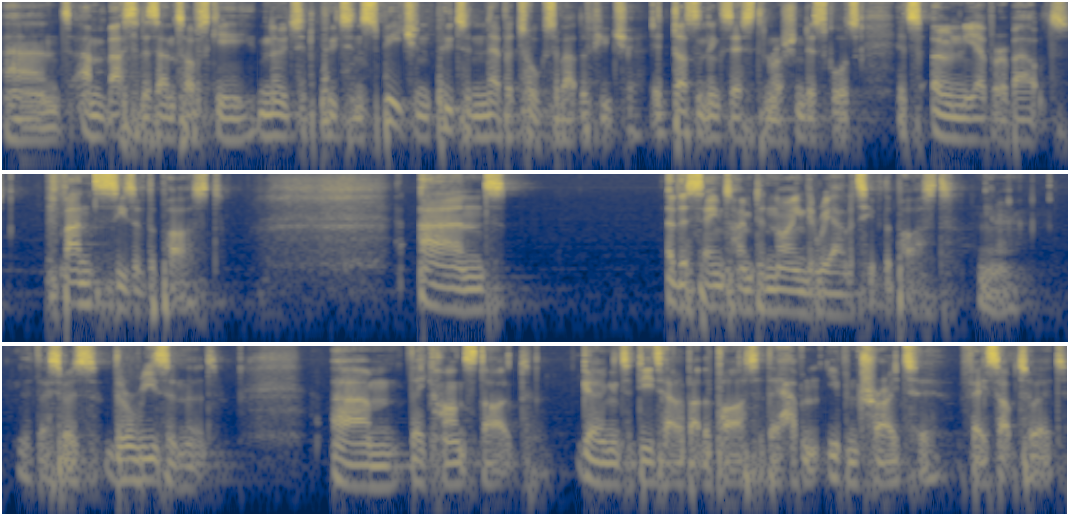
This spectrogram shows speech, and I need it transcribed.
And Ambassador Žantovský noted Putin's speech, and Putin never talks about the future. It doesn't exist in Russian discourse. It's only ever about fantasies of the past. And at the same time, denying the reality of the past. You know, I suppose the reason that um, they can't start going into detail about the past is they haven't even tried to face up to it.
